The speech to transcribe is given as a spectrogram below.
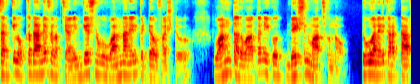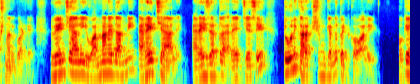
సర్కిల్ ఒక్కదాన్నే ఫిలప్ చేయాలి. ఇన్ కేస్ నువ్వు వన్ అనేది పెట్టావు ఫస్ట్ వన్ తర్వాత నీకు డెసిషన్ మార్చుకున్నావు. టూ అనేది కరెక్ట్ ఆప్షన్ అనుకోండి. నువ్వేం చేయాలి? ఈ వన్ అనే దాన్ని అరేంజ్ చేయాలి. ఎరైజర్తో అరేంజ్ చేసి టూని కరెక్షన్ కింద పెట్టుకోవాలి. ఓకే?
